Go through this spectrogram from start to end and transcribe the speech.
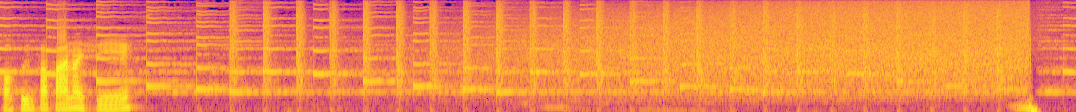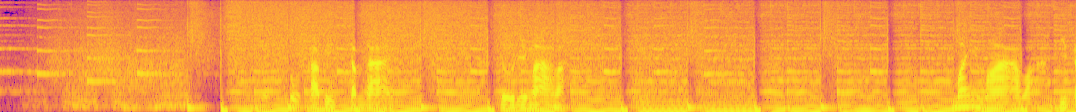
ขอปืนฟ้าฟ้าๆหน่อยสิ ตาบิจำได้ ดูดีมาปะไม่มาว่ะพี่ส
